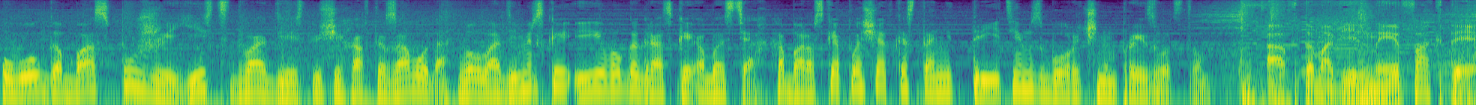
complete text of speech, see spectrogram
У Волга-Бас уже есть два действующих автозавода во Владимирской и Волгоградской областях. Хабаровская площадка станет третьим сборочным производством. Автомобильные факты.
